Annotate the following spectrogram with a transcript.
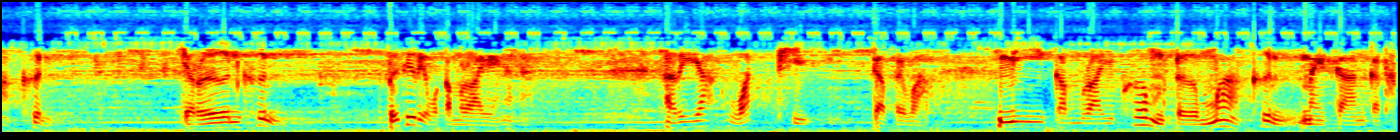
ากขึ้น เจริญขึ้น หรือที่เรียกว่ากำไรนะนะ อริยวัตถิก็แปลว่า มีกำไรเพิ่มเติมมากขึ้นในการกระท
